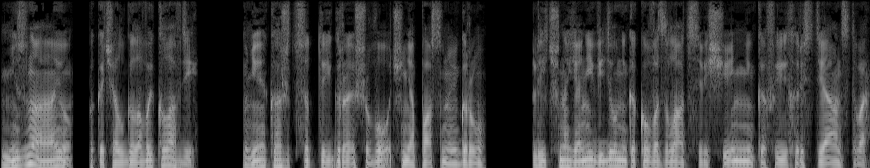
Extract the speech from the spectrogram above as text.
«Не знаю», — покачал головой Клавдий. «Мне кажется, ты играешь в очень опасную игру. Лично я не видел никакого зла от священников и христианства».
